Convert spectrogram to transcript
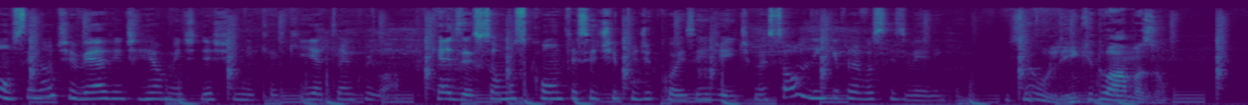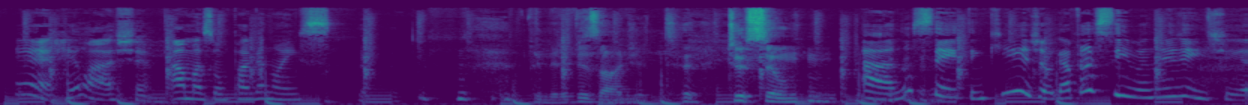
Bom, se não tiver, a gente realmente deixa o link aqui, é tranquilo. Quer dizer, somos contra esse tipo de coisa, hein, gente? Mas só o link para vocês verem. Isso é o link do Amazon. É, relaxa. Amazon paga nós. Primeiro episódio. Too soon. Ah, não sei, tem que jogar pra cima, né, gente?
